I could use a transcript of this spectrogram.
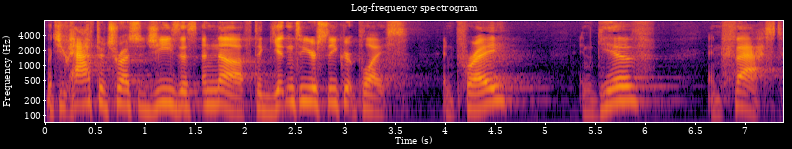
But you have to trust Jesus enough to get into your secret place and pray and give and fast.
